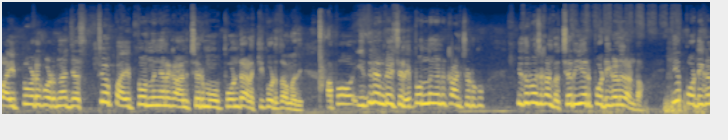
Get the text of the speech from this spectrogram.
പൈപ്പ് ഇവിടെ കൊടുന്നാൽ ജസ്റ്റ് പൈപ്പ് ഒന്നിങ്ങനെ കാണിച്ച് ഒരു മോപ്പ് കൊണ്ട് ഇളക്കി കൊടുത്താൽ മതി. അപ്പോൾ ഇതിലെന്താ വെച്ചാൽ ഇപ്പോൾ ഒന്നും കണ്ട് കാണിച്ചു കൊടുക്കും. ഇതുപോലെ കണ്ടോ? ചെറിയൊരു പൊടികൾ കണ്ടോ? ഈ പൊടികൾ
